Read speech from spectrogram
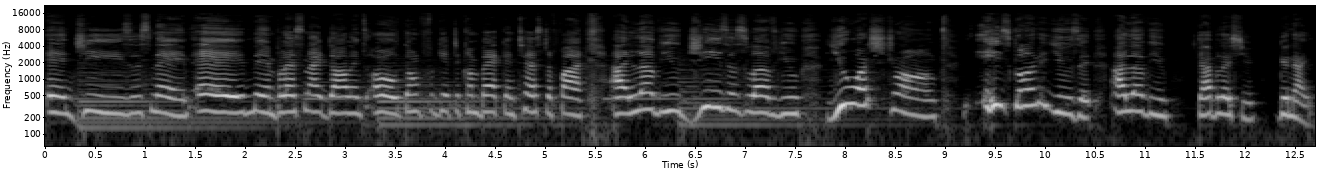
in Jesus' name. Amen. Blessed night, darlings. Oh, don't forget to come back and testify. I love you. Jesus loves you. You are strong. He's going to use it. I love you. God bless you. Good night.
